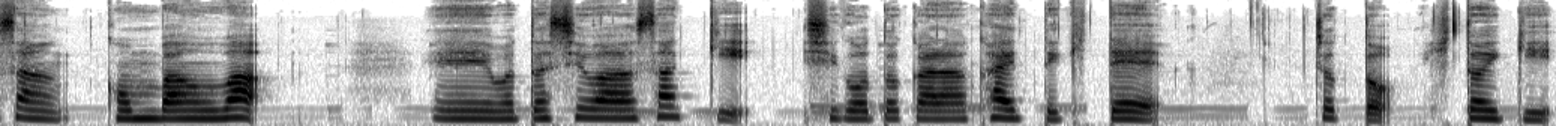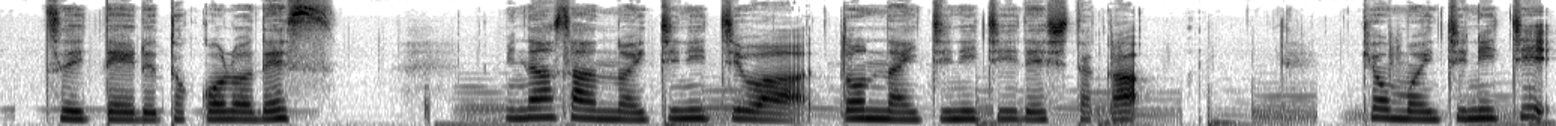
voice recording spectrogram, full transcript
さんこんばんは、えー私はさっき仕事から帰ってきてちょっと一息ついているところです。皆さんの一日はどんな一日でしたか？今日も一日、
